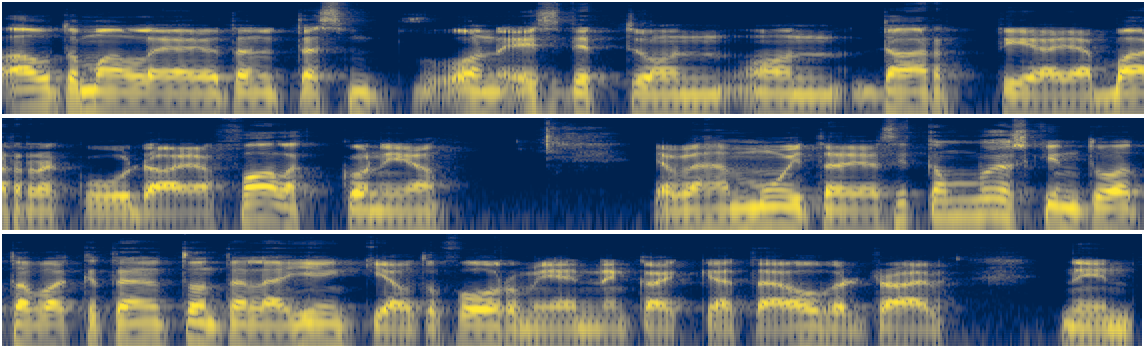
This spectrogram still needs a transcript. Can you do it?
Automalleja, joita nyt tässä on esitetty, on, on Darttia ja Barracudaa ja Falconia – ja vähän muita. Ja sitten on myöskin, tuota, vaikka tämä nyt on tällainen jenkkiautofoorumi ennen kaikkea, tämä Overdrive, niin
